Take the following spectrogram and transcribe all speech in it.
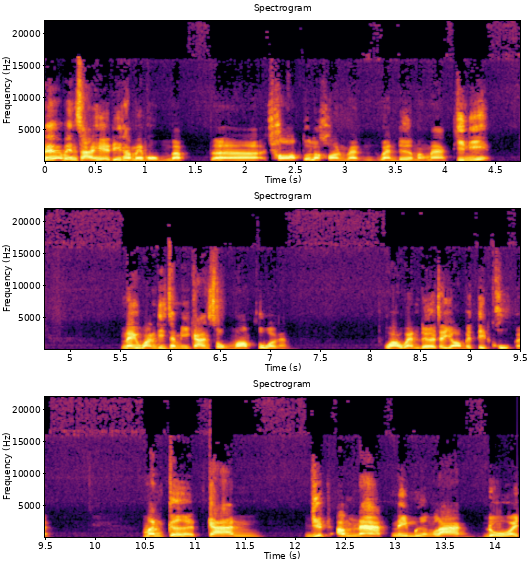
นั่นก็เป็นสาเหตุที่ทำให้ผมแบบเอ่อชอบตัวละครแวน Vander มาก ๆ ทีนี้ ในวันที่จะมีการส่งมอบตัวกัน ว่า Vander จะยอมไปติดคุกกันมันเกิดการยึดอำนาจในเมืองล่างโดย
